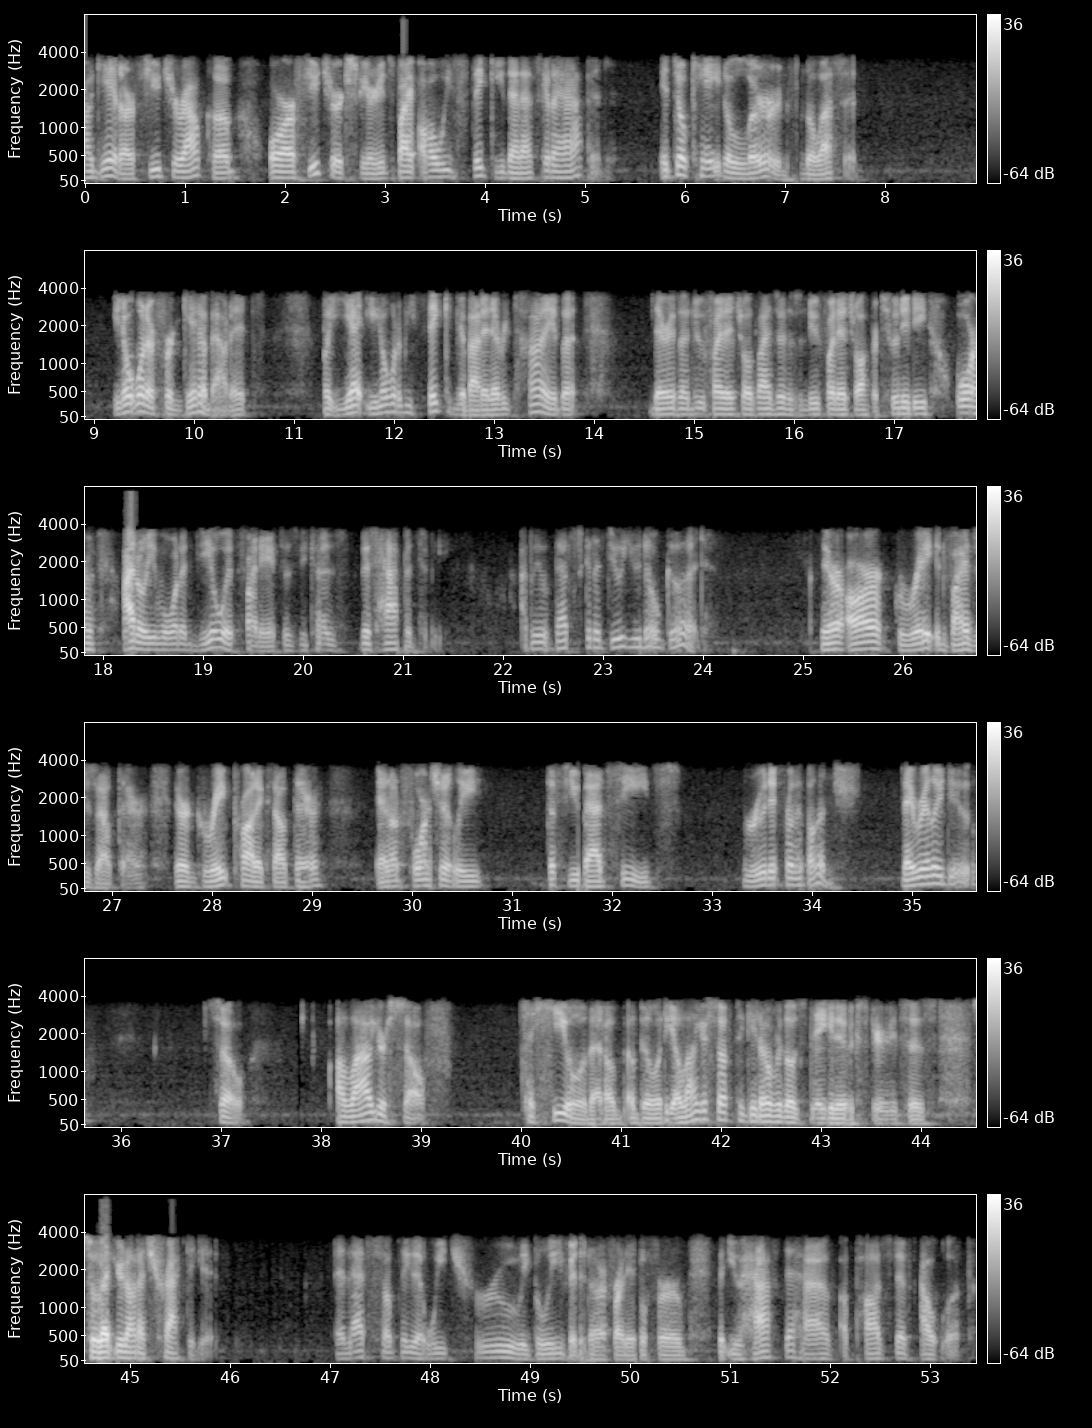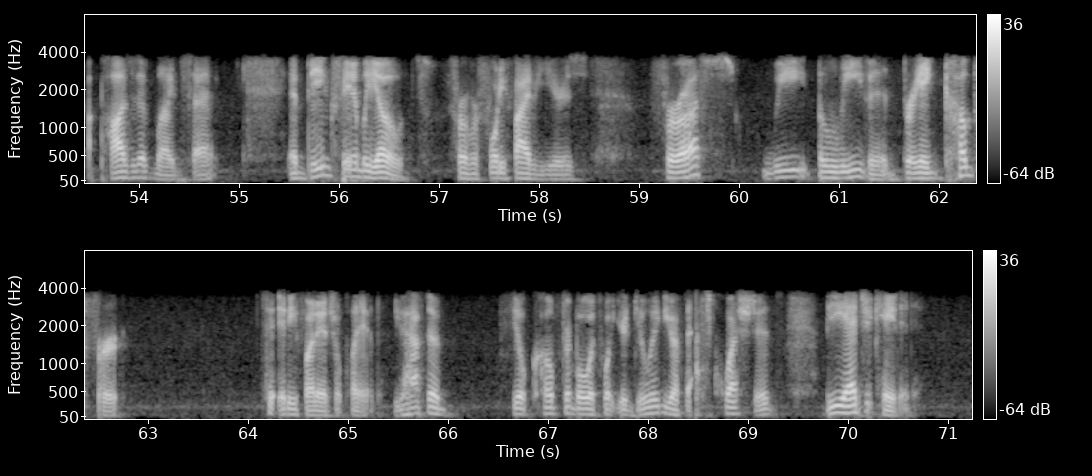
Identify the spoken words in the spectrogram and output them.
again our future outcome or our future experience by always thinking that that's going to happen. It's okay to learn from the lesson. You don't want to forget about it, but yet you don't want to be thinking about it every time that there is a new financial advisor, there's a new financial opportunity, or I don't even want to deal with finances because this happened to me. I mean, that's going to do you no good. There are great advisors out there. There are great products out there, and unfortunately, the few bad seeds ruin it for the bunch. They really do. So allow yourself to heal that ability. Allow yourself to get over those negative experiences so that you're not attracting it. And that's something that we truly believe in in our financial firm that you have to have a positive outlook, a positive mindset. And being family owned for over 45 years, for us, we believe in bringing comfort to any financial plan. You have to feel comfortable with what you're doing. You have to ask questions. Be educated.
